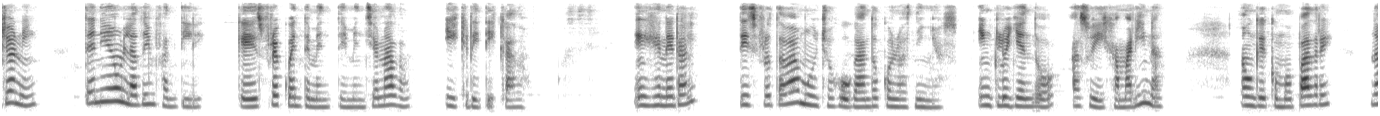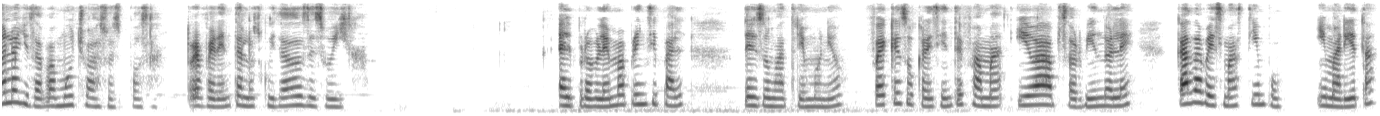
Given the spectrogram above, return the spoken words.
Johnny tenía un lado infantil que es frecuentemente mencionado y criticado. En general, disfrutaba mucho jugando con los niños, incluyendo a su hija Marina, aunque como padre no le ayudaba mucho a su esposa, referente a los cuidados de su hija. El problema principal de su matrimonio fue que su creciente fama iba absorbiéndole cada vez más tiempo, y Marieta,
